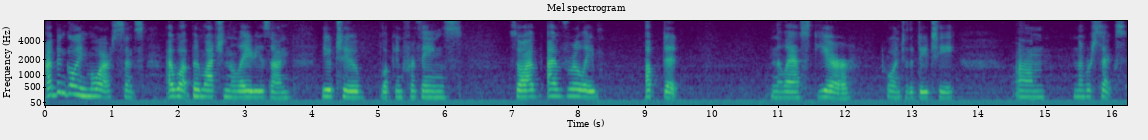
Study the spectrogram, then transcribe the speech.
I've been going more since I've been watching the ladies on YouTube looking for things. So I've, I've really upped it in the last year going to the DT. Um, number six.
